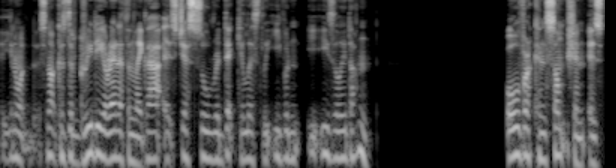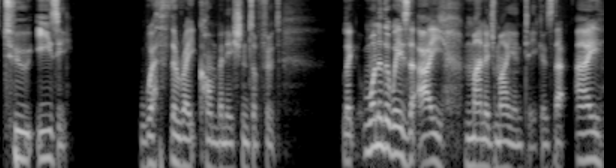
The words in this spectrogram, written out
you know, it's not because they're greedy or anything like that. It's just so ridiculously even easily done overconsumption is too easy with the right combinations of foods. Like one of the ways that I manage my intake is that I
